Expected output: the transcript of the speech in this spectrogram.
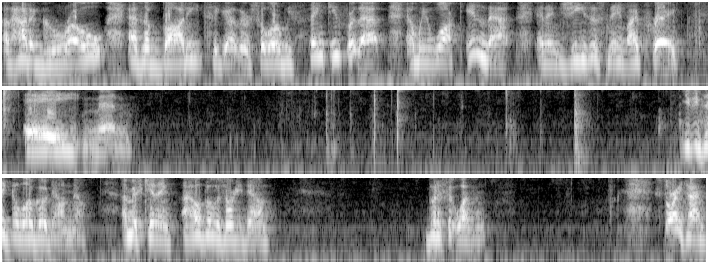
of how to grow as a body together. So, Lord, we thank you for that and we walk in that. And in Jesus' name I pray. Amen. You can take the logo down now. I'm just kidding. I hope it was already down. But if it wasn't, story time.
